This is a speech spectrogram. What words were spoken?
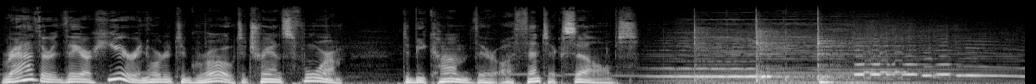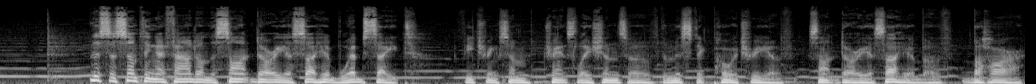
Rather, they are here in order to grow, to transform, to become their authentic selves. This is something I found on the Sant Darya Sahib website featuring some translations of the mystic poetry of Sant Darya Sahib of Bihar.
